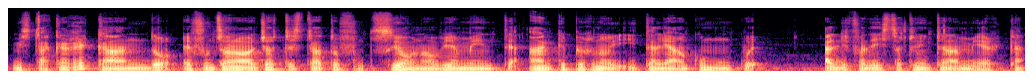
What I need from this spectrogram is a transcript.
mi sta caricando e funziona, l'ho già testato, funziona ovviamente, anche per noi italiani comunque, al di fuori degli Stati Uniti d'America.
